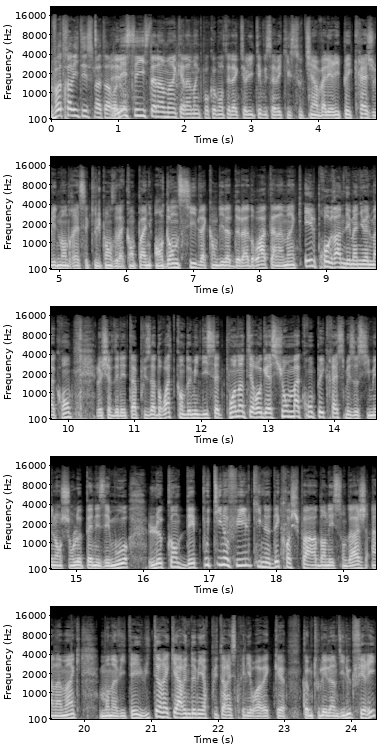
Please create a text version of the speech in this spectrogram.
Votre invité ce matin. L'essayiste Alain Minc, Alain Minc pour commenter l'actualité. Vous savez qu'il soutient Valérie Pécresse. Je lui demanderai ce qu'il pense de la campagne en dents de scie de la candidate de la droite, Alain Minc, et le programme d'Emmanuel Macron, le chef de l'État plus à droite qu'en 2017. Point d'interrogation, Macron-Pécresse, mais aussi Mélenchon, Le Pen et Zemmour. Le camp des poutinophiles qui ne décroche pas dans les sondages. Alain Minc, mon invité, 8h15, une demi-heure plus tard, Esprit Libre avec, euh, comme tous les lundis, Luc Ferry.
